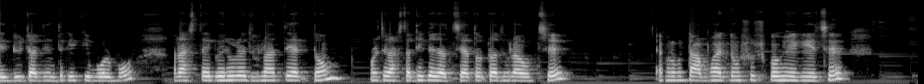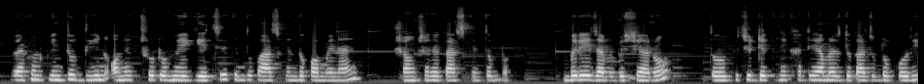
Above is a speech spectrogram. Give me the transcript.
এই দুই চার দিন থেকে কি বলব? রাস্তায় বের হলে ধুলাতে একদম হচ্ছে রাস্তা ঢেকে যাচ্ছে, এতটা ধুলা উঠছে। এখন কিন্তু আবহাওয়া একদম শুষ্ক হয়ে গিয়েছে। তো এখন কিন্তু দিন অনেক ছোট হয়ে গিয়েছে, কিন্তু কাজ কিন্তু কমে নাই। সংসারের কাজ কিন্তু বেড়ে যাবে বেশি আরও তো কিছু টেকনিক খাটিয়ে আমরা যদি কাজগুলো করি,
